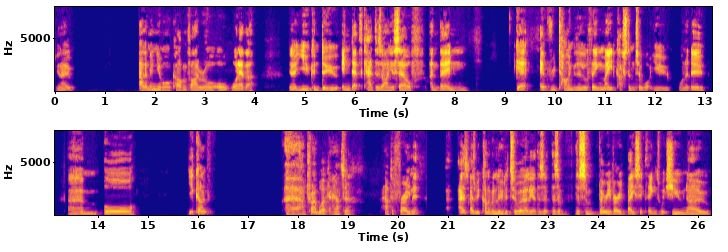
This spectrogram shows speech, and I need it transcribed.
you know aluminium or carbon fiber or, or whatever, you know, you can do in-depth CAD design yourself and then get every tiny little thing made custom to what you want to do. Um, or you kind of, uh, I'm trying to work out how to, how to frame it. As, as we kind of alluded to earlier, there's a, there's a, there's some very, very basic things which you know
